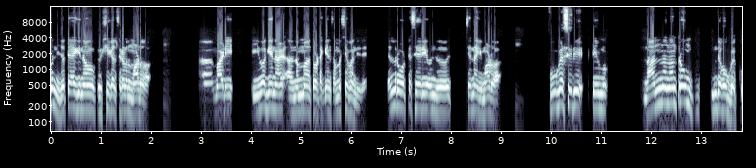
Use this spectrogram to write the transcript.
ಬನ್ನಿ ಜೊತೆಯಾಗಿ ನಾವು ಕೃಷಿ ಕೆಲಸಗಳನ್ನು ಮಾಡುವ. ಮಾಡಿ ಇವಾಗೇನ ನಮ್ಮ ತೋಟಕ್ಕೆ ಏನು ಸಮಸ್ಯೆ ಬಂದಿದೆ? ಎಲ್ಲರೂ ಒಟ್ಟು ಸೇರಿ ಒಂದು ಚೆನ್ನಾಗಿ ಮಾಡುವ. ಪೂಗಸಿರಿ ಟೀಮ್ ನನ್ನ ನಂತರ ಮುಂದೆ ಹೋಗ್ಬೇಕು.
